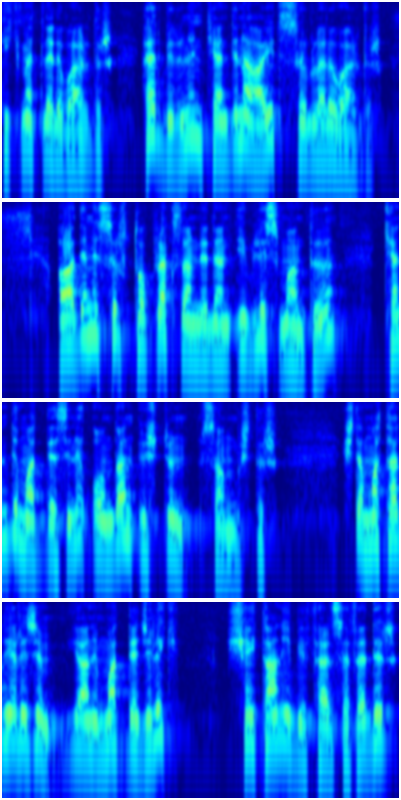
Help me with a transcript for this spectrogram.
hikmetleri vardır. Her birinin kendine ait sırları vardır. Adem'i sırf toprak zanneden iblis mantığı kendi maddesini ondan üstün sanmıştır. İşte materyalizm yani maddecilik şeytani bir felsefedir.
